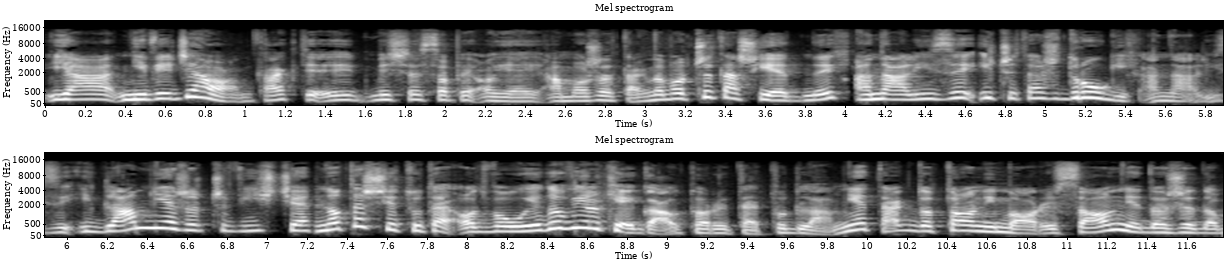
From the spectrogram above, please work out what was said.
ja nie wiedziałam, tak? Myślę sobie, ojej, a może tak, no bo czytasz jednych analizy i czytasz drugich analizy. I dla mnie rzeczywiście, no też się tutaj odwołuję do wielkiego autorytetu dla mnie, tak? Do Toni Morrison, nie dość, że do,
